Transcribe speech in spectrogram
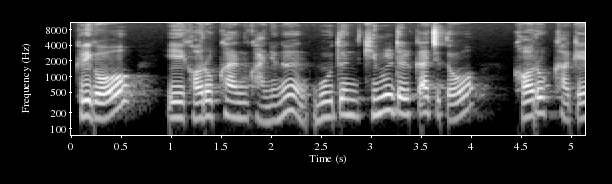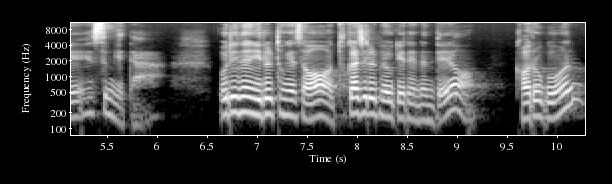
그리고 이 거룩한 관유는 모든 기물들까지도 거룩하게 했습니다. 우리는 이를 통해서 두 가지를 배우게 되는데요. 거룩은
